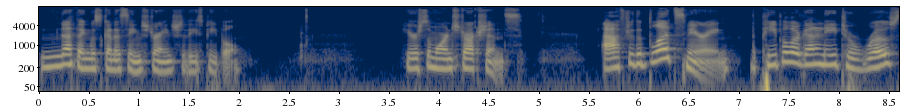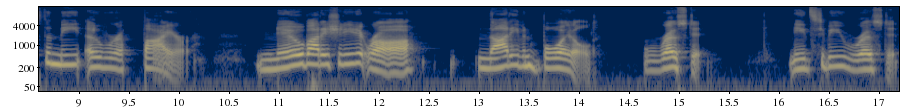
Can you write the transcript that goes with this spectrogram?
nothing was going to seem strange to these people. Here's some more instructions. After the blood smearing, the people are going to need to roast the meat over a fire. Nobody should eat it raw, not even boiled. Roasted. Needs to be roasted.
